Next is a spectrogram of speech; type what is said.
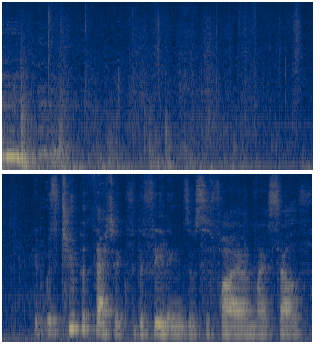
it was too pathetic for the feelings of Sophia and myself.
